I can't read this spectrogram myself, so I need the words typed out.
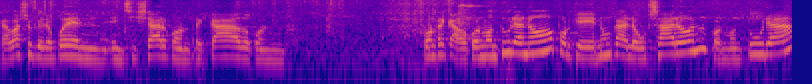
caballo que lo pueden ensillar con recado, con, con recado. Con montura no, porque nunca lo usaron con montura.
